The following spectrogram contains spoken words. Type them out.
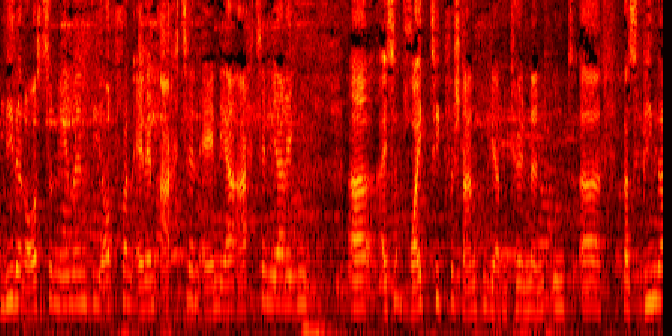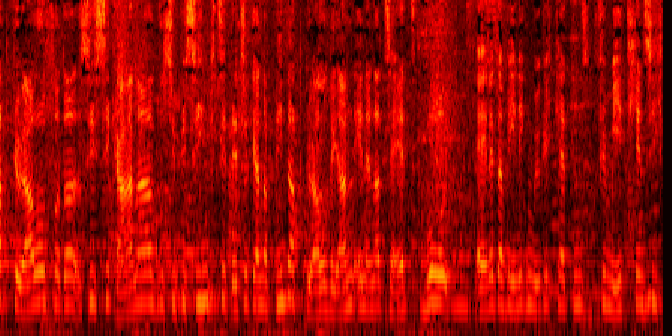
Lieder rauszunehmen, die auch von einem 18, ein Jahr 18-Jährigen äh, als heutig verstanden werden können. Und äh, das Pin-Up-Girl von der Sissi Grana, wo sie besingt, sie hätte so gerne Pin-Up-Girl werden in einer Zeit, wo eine der wenigen Möglichkeiten für Mädchen, sich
